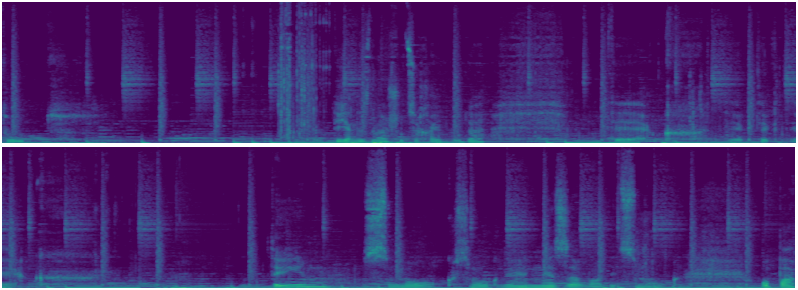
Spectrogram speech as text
Тут. Я не знаю, що це хай буде. Так. Так, так, так. Дим, смок, смок, не, не завадить смок. Опа.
